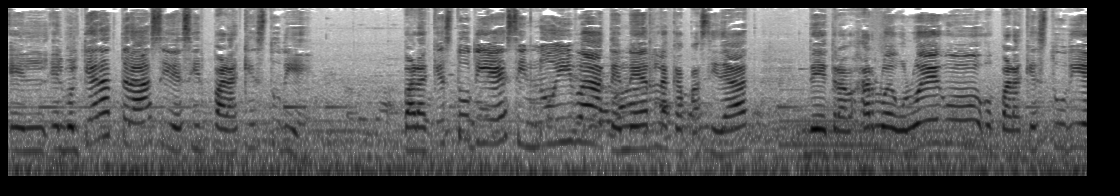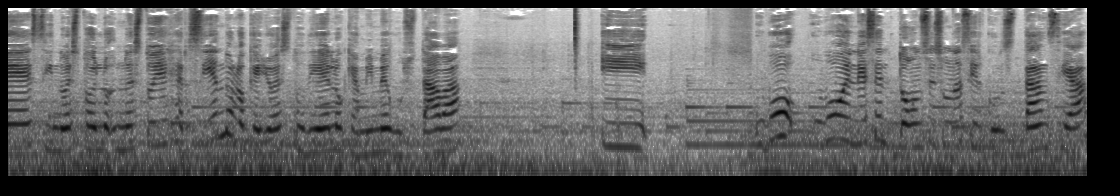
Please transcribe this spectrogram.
el, voltear atrás y decir, ¿para qué estudié? ¿Para qué estudié si no iba a tener la capacidad de trabajar luego, luego? ¿O para qué estudié si no estoy, no estoy ejerciendo lo que yo estudié, lo que a mí me gustaba? Y hubo, en ese entonces una circunstancia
